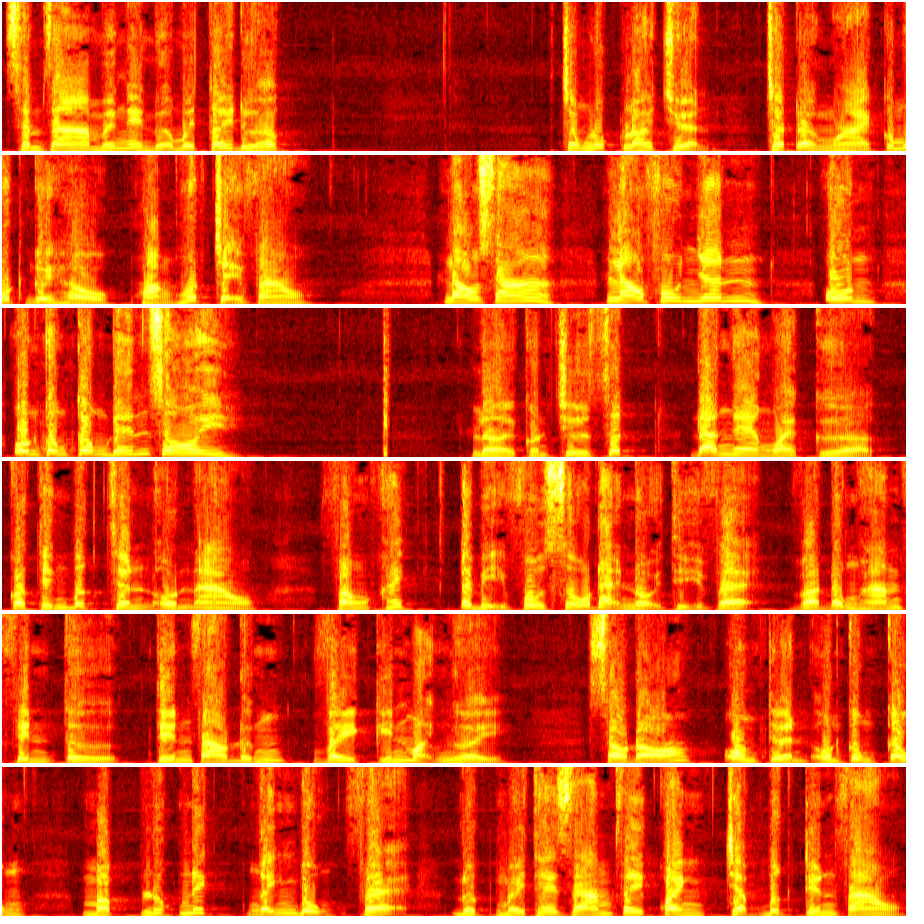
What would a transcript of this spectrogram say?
Xem ra mấy ngày nữa mới tới được. Trong lúc nói chuyện, Chợt ở ngoài có một người hầu hoảng hốt chạy vào. Lão gia, Lão phu nhân, Ôn ôn công công đến rồi. Lời còn chưa dứt, Đã nghe ngoài cửa có tiếng bước chân ồn ào. Phòng khách đã bị vô số đại nội thị vệ Và đông hán phiên tử Tiến vào đứng vây kín mọi người. Sau đó, ôn tuyển, ôn công công, Mập lúc ních, ngãnh bụng, phệ, Được mấy thái giám vây quanh chậm bước tiến vào.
